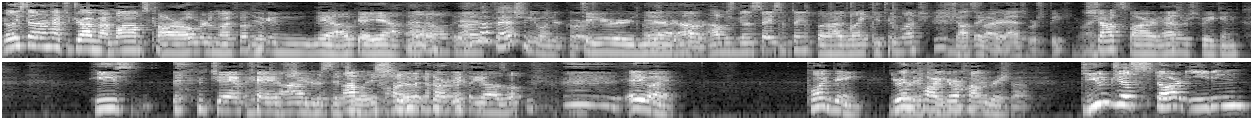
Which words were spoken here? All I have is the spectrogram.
At least I don't have to drive my mom's car over to my fucking yeah. Okay, yeah. I know. Uh, yeah. I'm not bashing you on your car. to your yeah. your I. I was gonna say some things, but I like you too much. Shots Thank fired you. as we're speaking. Right? Shots fired as we're speaking. He's JFK. Active I'm, shooter I'm situation. Harvey Lee Oswald. Anyway, point being, you're in the car. You're hungry. Do you just start eating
